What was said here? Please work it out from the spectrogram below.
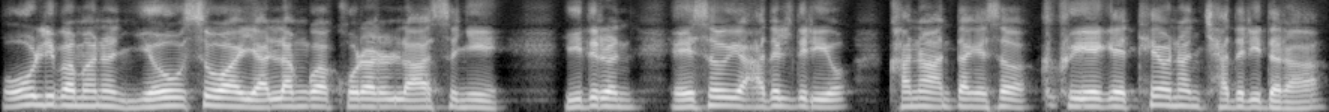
오올리바마는 여우스와 얄람과 고라를 낳았으니 이들은 에서의 아들들이요 가나안 땅에서 그에게 태어난 자들이더라.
